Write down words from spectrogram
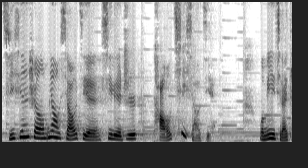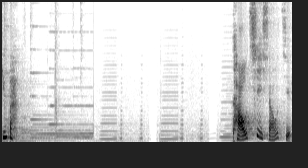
奇先生妙小姐》系列之《淘气小姐》，我们一起来听吧。淘气小姐。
